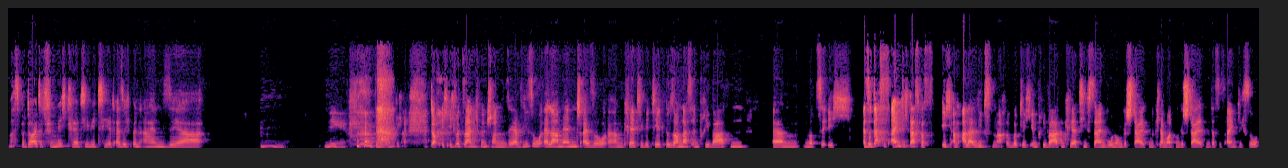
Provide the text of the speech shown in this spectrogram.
Was bedeutet für mich Kreativität? Also ich bin ein sehr... Hm, nee, bin ich eigentlich... Doch, ich, ich würde sagen, ich bin schon ein sehr visueller Mensch. Also ähm, Kreativität, besonders im Privaten, ähm, nutze ich... Also das ist eigentlich das, was ich am allerliebsten mache. Wirklich im Privaten kreativ sein, Wohnung gestalten, Klamotten gestalten. Das ist eigentlich so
